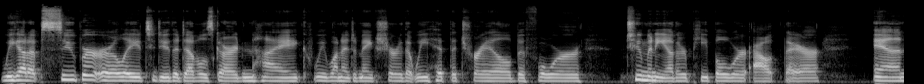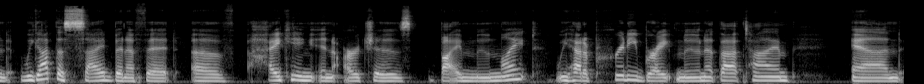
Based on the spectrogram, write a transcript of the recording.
We got up super early to do the Devil's Garden hike. We wanted to make sure that we hit the trail before too many other people were out there. And we got the side benefit of hiking in arches by moonlight. We had a pretty bright moon at that time and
